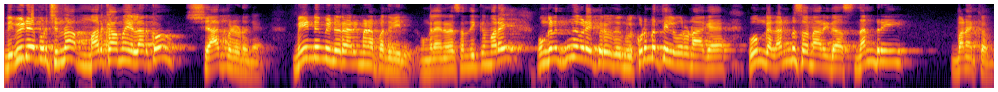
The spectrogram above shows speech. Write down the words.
இந்த வீடியோ பிடிச்சிருந்தா மறக்காம எல்லாருக்கும் ஷேர் பண்ணிவிடுங்க. மீண்டும் இன்னொரு அருமையான பதிவில் உங்களை என்னோட சந்திக்கும் வரை உங்களுக்கு விடைபெறுவது பெறுவது உங்கள் குடும்பத்தில் ஒருவனாக உங்கள் அன்பு சொன்னாரிதாஸ் நன்றி வணக்கம்.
